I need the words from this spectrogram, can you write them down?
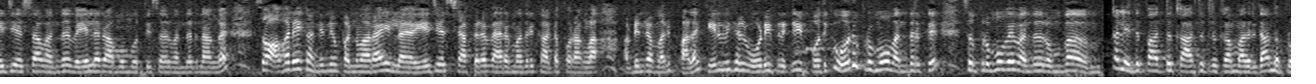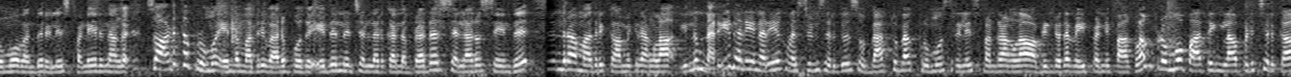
ஏஜிஎஸ்ஸா வந்து வேல ராமமூர்த்தி சார் வந்திருந்தாங்க. ஸோ அவரே கண்டினியூ பண்ணுவாரா? இல்லை ஏஜிஎஸ் சாப்டரை வேற மாதிரி காட்ட போறாங்களா அப்படின்ற மாதிரி பல கேள்விகள் ஓடிட்டு இருக்கு. இப்போதைக்கு ஒரு ப்ரோமோ வந்திருக்கு. ஸோ ப்ரோமோவே வந்து ரொம்ப மக்கள் எதிர்பார்த்து காத்துட்டு இருக்க மாதிரி தான் அந்த ப்ரோமோ வந்து ரிலீஸ் பண்ணியிருந்தாங்க. ஸோ அடுத்த ப்ரொமோ என்ன மாதிரி வரப்போகுது? எதிர்நீச்சல்ல இருக்க அந்த பிரதர்ஸ் எல்லாரும் சேர்ந்து சுதந்திரா மாதிரி காமிக்கிறாங்களா? இன்னும் நிறைய நிறைய நிறைய கொஸ்டின்ஸ் இருக்கு. So back to back promos release பண்றாங்களா அப்படின்றத வெயிட் பண்ணி பார்க்கலாம். ப்ரோமோ பாத்தீங்களா? பிடிச்சிருக்கா?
